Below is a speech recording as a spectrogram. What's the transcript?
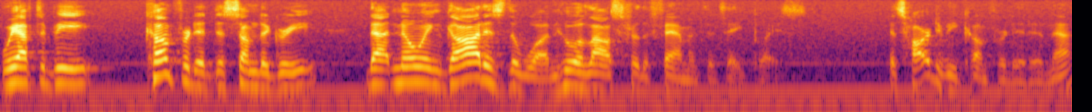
We have to be comforted to some degree that knowing God is the one who allows for the famine to take place. It's hard to be comforted in that,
